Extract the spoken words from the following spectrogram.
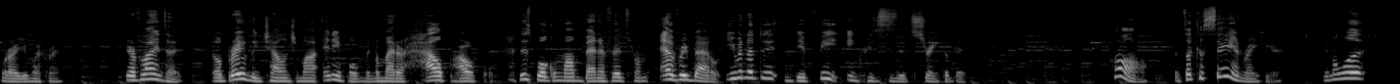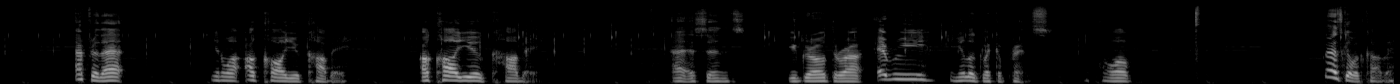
What are you, my friend? You're a flying type. They'll bravely challenge my any Pokemon no matter how powerful. This Pokemon benefits from every battle. Even a de defeat increases its strength a bit. Huh. It's like a Saiyan right here. You know what? After that, you know what? I'll call you Kabe. I'll call you Kabe. Uh, since you grow throughout every... You look like a prince. Well, let's go with Kabe.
